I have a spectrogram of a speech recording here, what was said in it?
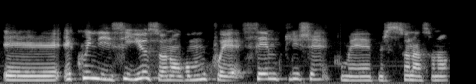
E, e, quindi sì, io sono comunque semplice come persona, sono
